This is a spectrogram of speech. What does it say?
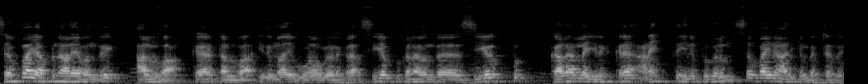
செவ்வாய் அப்படின்னாலே வந்து அல்வா கேரட் அல்வா இது மாதிரி உணவுகள் எடுக்கலாம். சிகப்பு கலர் அந்த சிகப்பு கலரில் இருக்கிற அனைத்து இனிப்புகளும் செவ்வாயின் ஆதிக்கம் பெற்றது.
